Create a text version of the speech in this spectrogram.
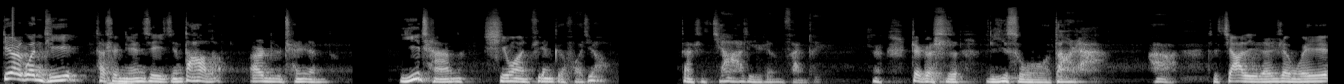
第二个问题，他是年岁已经大了，儿女成人了，遗产呢希望捐给佛教，但是家里人反对，这个是理所当然啊。这家里人认为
